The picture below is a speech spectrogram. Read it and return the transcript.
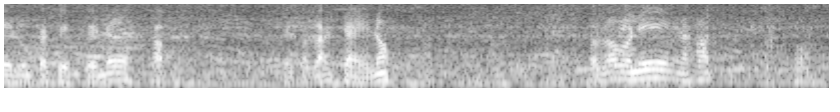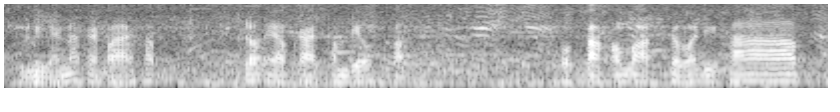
อลุงเกษมเทรนเนอร์ครับเป็นกำลังใจเนาะครับสำหรับวันนี้นะครับมีอย่างน่าแปลกหลครับเราแอบกาดคำเดียวครับขอกล่าวคำว่าสวัสดีครับ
